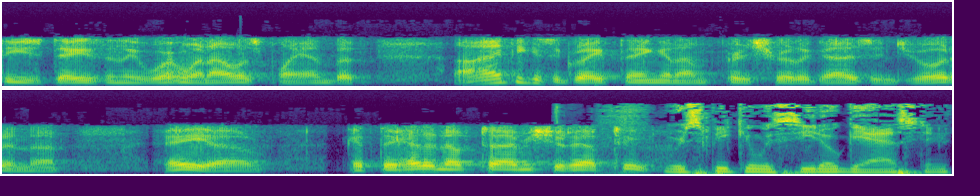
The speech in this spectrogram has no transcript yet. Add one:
these days than they were when I was playing. But I think it's a great thing, and I'm pretty sure the guys enjoy it. And uh, hey, uh, if they had enough time, you should have too. We're speaking with Cito Gaston,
